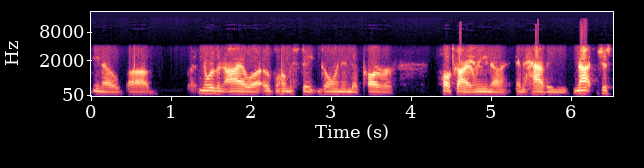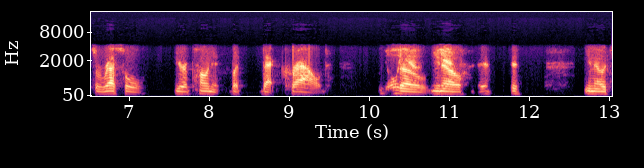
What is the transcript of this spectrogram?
you know uh, Northern Iowa, Oklahoma State going into Carver Hawkeye Arena and having not just to wrestle your opponent, but that crowd. Oh, so yeah. you know, it, it, you know, it's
